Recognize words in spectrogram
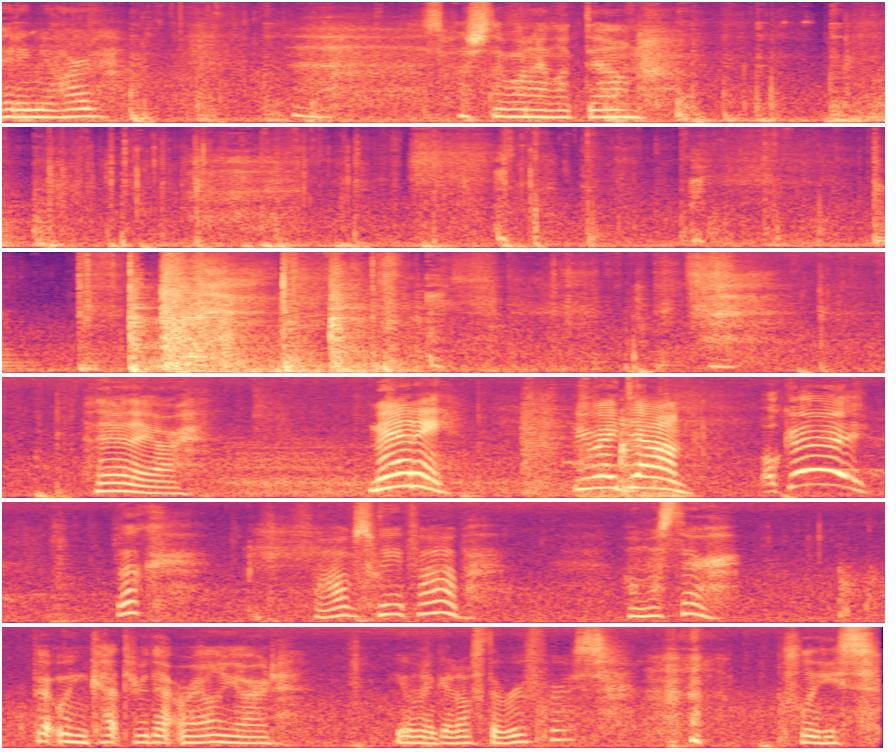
hitting you hard? Especially when I look down. There they are. Manny! Be right down. Okay. Look, fob, sweet fob. Almost there. Bet we can cut through that rail yard. You want to get off the roof first? Please.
